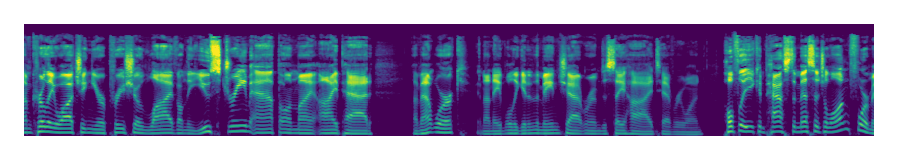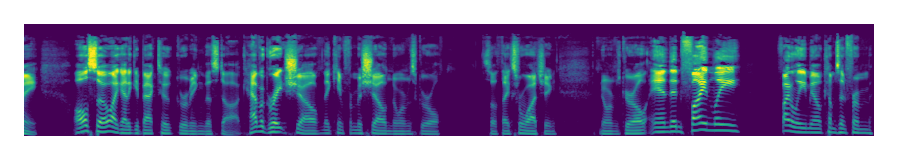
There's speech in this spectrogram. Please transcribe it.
I'm currently watching your pre-show live on the UStream app on my iPad. I'm at work and unable to get in the main chat room to say hi to everyone. Hopefully, you can pass the message along for me. Also, I got to get back to grooming this dog. Have a great show. They came from Michelle, Norm's Girl. So thanks for watching, Norm's Girl. And then finally." Final email comes in from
